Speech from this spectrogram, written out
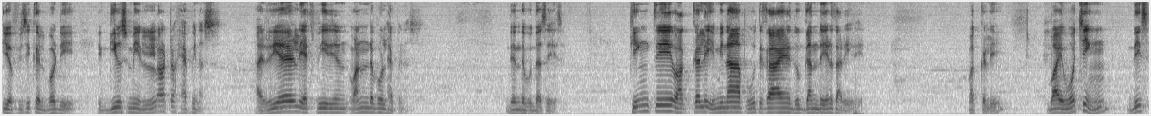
your physical body, it gives me a lot of happiness. I really experience wonderful happiness. Then the Buddha says, Kingte vakkali imina putikaya duggandena sarire. Vakkali, by watching this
